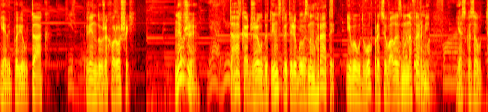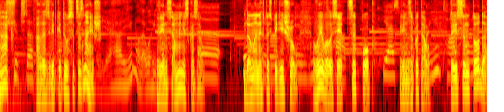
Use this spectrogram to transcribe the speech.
Я відповів так. Він дуже хороший. Невже? Так, адже у дитинстві ти любив з ним грати, і ви удвох працювали з ним на фермі. Я сказав так, але звідки ти усе це знаєш? Він сам мені сказав. До мене хтось підійшов. Виявилося, це поп. Він запитав: Ти син Тода?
